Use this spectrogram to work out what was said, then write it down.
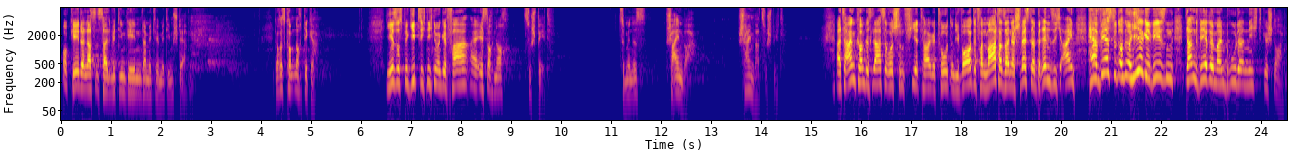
okay, dann lass uns halt mit ihm gehen, damit wir mit ihm sterben. Doch es kommt noch dicker. Jesus begibt sich nicht nur in Gefahr, er ist auch noch zu spät. Zumindest scheinbar. Scheinbar zu spät. Als er ankommt, ist Lazarus schon vier Tage tot und die Worte von Martha, seiner Schwester, brennen sich ein. Herr, wärst du doch nur hier gewesen, dann wäre mein Bruder nicht gestorben.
